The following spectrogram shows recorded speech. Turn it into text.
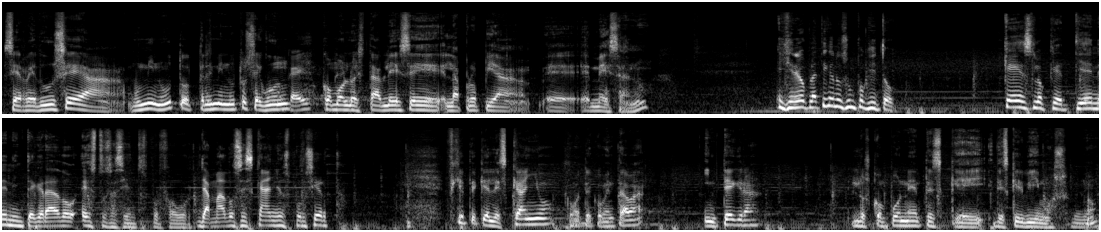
se reduce a un minuto, tres minutos, según como lo establece la propia eh, mesa. ¿no? Ingeniero, platícanos un poquito. ¿Qué es lo que tienen integrado estos asientos, por favor? Llamados escaños, por cierto. Fíjate que el escaño, como te comentaba, integra los componentes que describimos. ¿no?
